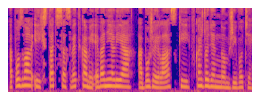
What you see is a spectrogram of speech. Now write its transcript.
a pozval ich stať sa svetkami Evanielia a Božej lásky v každodennom živote.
